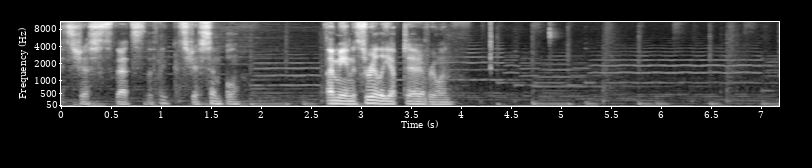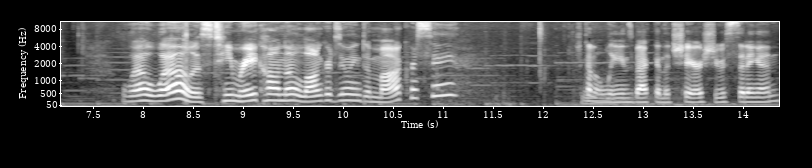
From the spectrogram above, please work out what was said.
It's just that's the thing. It's just simple. I mean, it's really up to everyone. Well, well, is Team Recall no longer doing democracy? She kind of leans back in the chair she was sitting in.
